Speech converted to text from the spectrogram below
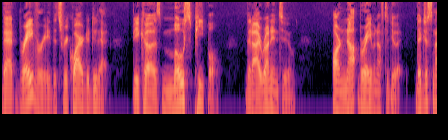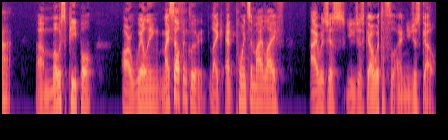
that bravery that's required to do that because most people that I run into are not brave enough to do it. They're just not. Uh, most people are willing, myself included. Like at points in my life, I was just you just go with the flow and you just go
